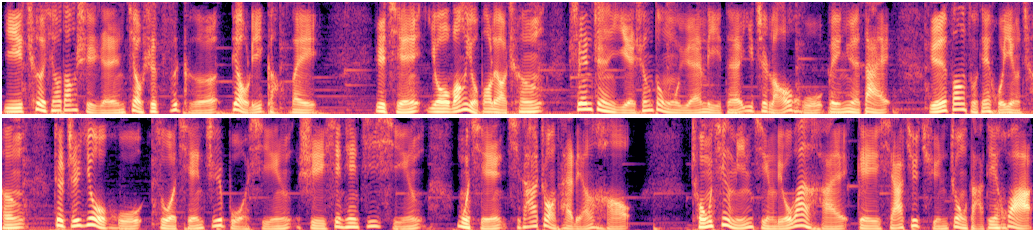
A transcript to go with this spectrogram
已撤销当事人教师资格，调离岗位。日前，有网友爆料称，深圳野生动物园里的一只老虎被虐待。园方昨天回应称，这只幼虎左前肢跛行，是先天畸形，目前其他状态良好。重庆民警刘万海给辖区群众打电话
